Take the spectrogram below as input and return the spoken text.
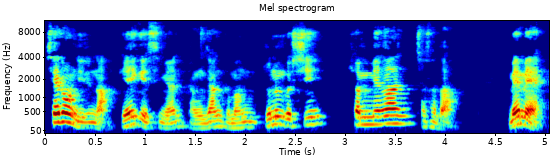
새로운 일이나 계획이 있으면 당장 그만두는 것이 현명한 처사다. 매매,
